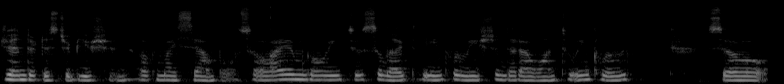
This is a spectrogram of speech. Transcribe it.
gender distribution of my sample. So I am going to select the information that I want to include. So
